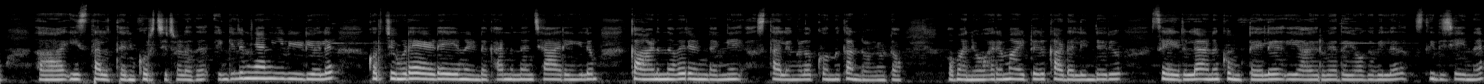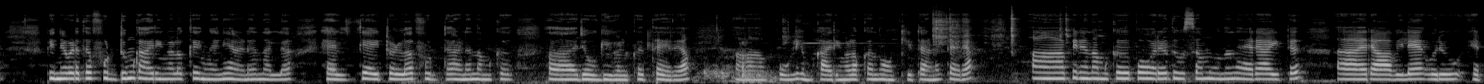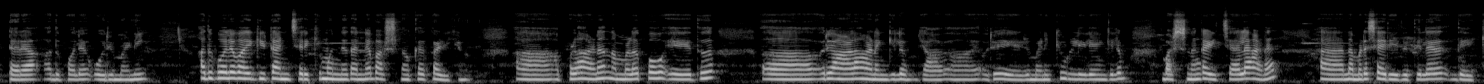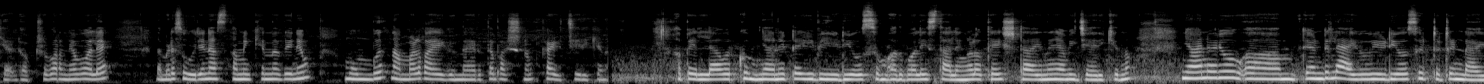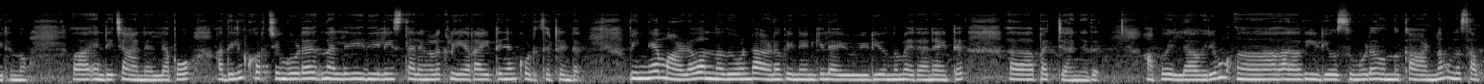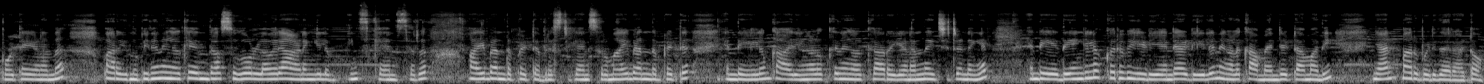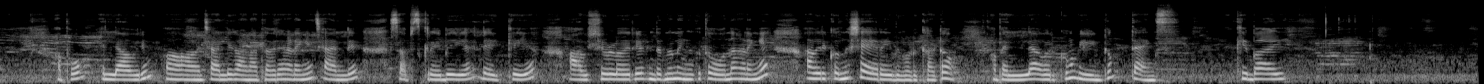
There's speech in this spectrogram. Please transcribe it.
ഈ സ്ഥലത്തിനെ കുറിച്ചിട്ടുള്ളത്. എങ്കിലും ഞാൻ ഈ വീഡിയോയിൽ കുറച്ചും കൂടെ ആഡ് ചെയ്യുന്നുണ്ട്. കാരണം എന്താ വെച്ചാൽ ആരെങ്കിലും കാണുന്നവരുണ്ടെങ്കിൽ സ്ഥലങ്ങളൊക്കെ ഒന്ന് കണ്ടോളൂ കേട്ടോ അപ്പോൾ മനോഹരമായിട്ടൊരു കടലിന്റെ ഒരു സൈഡിലാണ് കുമട്ടയിൽ ഈ ആയുർവേദ യോഗ സ്ഥിതി ചെയ്യുന്നത് പിന്നെ ഇവിടുത്തെ ഫുഡും കാര്യങ്ങളൊക്കെ എങ്ങനെയാണ്? നല്ല ഹെൽത്തി ആയിട്ടുള്ള ഫുഡാണ് നമുക്ക് രോഗികൾക്ക് തരാം. പുളിയും കാര്യങ്ങളൊക്കെ നോക്കിയിട്ടാണ് തരിക പിന്നെ നമുക്ക് ഇപ്പോൾ ഓരോ ദിവസം മൂന്ന് നേരമായിട്ട് രാവിലെ ഒരു എട്ടര അതുപോലെ ഒരു മണി അതുപോലെ വൈകിട്ട് അഞ്ചരയ്ക്ക് മുന്നേ തന്നെ ഭക്ഷണമൊക്കെ കഴിക്കണം. അപ്പോഴാണ് നമ്മളിപ്പോൾ ഏത് ഒരാളാണെങ്കിലും ഒരു ഏഴ് മണിക്കുള്ളിലെങ്കിലും ഭക്ഷണം കഴിച്ചാലാണ് നമ്മുടെ ശരീരത്തിൽ ദഹിക്കുക. ഡോക്ടർ പറഞ്ഞ പോലെ നമ്മുടെ സൂര്യൻ അസ്തമിക്കുന്നതിനും മുമ്പ് നമ്മൾ വൈകുന്നേരത്തെ ഭക്ഷണം കഴിച്ചിരിക്കണം. അപ്പോൾ എല്ലാവർക്കും ഞാനിട്ട ഈ വീഡിയോസും അതുപോലെ ഈ സ്ഥലങ്ങളൊക്കെ ഇഷ്ടമായെന്ന് ഞാൻ വിചാരിക്കുന്നു. ഞാനൊരു രണ്ട് ലൈവ് വീഡിയോസ് ഇട്ടിട്ടുണ്ടായിരുന്നു എന്റെ ചാനലിൽ. അപ്പോൾ അതിൽ കുറച്ചും കൂടെ നല്ല രീതിയിൽ ഈ സ്ഥലങ്ങൾ ക്ലിയർ ആയിട്ട് ഞാൻ കൊടുത്തിട്ടുണ്ട്. പിന്നെ മഴ വന്നതുകൊണ്ടാണ് പിന്നെ എനിക്ക് ലൈവ് വീഡിയോ ഒന്നും വരാനായിട്ട് പറ്റാഞ്ഞത്. അപ്പോൾ എല്ലാവരും ആ വീഡിയോസും കൂടെ ഒന്ന് കാണണം ഒന്ന് സപ്പോർട്ട് ചെയ്യണമെന്ന് പറയുന്നു. പിന്നെ നിങ്ങൾക്ക് എന്ത് അസുഖമുള്ളവരാണെങ്കിലും മീൻസ് ക്യാൻസറുമായി ബന്ധപ്പെട്ട് ബ്രസ്റ്റ് ക്യാൻസറുമായി ബന്ധപ്പെട്ട് എന്തെങ്കിലും കാര്യങ്ങളൊക്കെ നിങ്ങൾക്ക് അറിയണം എന്ന് വെച്ചിട്ടുണ്ടെങ്കിൽ എന്റെ ഏതെങ്കിലുമൊക്കെ ഒരു വീഡിയോന്റെ അടിയിൽ നിങ്ങൾ കമന്റ് ഇട്ടാൽ മതി. ഞാൻ മറുപടി തരാം കേട്ടോ. അപ്പോൾ എല്ലാവരും ചാനൽ കാണാത്തവരാണെങ്കിൽ ചാനൽ സബ്സ്ക്രൈബ് ചെയ്യുക ലൈക്ക് ചെയ്യുക. ആവശ്യമുള്ളവർ ഉണ്ടെന്ന് നിങ്ങൾക്ക് തോന്നുകയാണെങ്കിൽ അവർക്കൊന്ന് ഷെയർ ചെയ്ത് കൊടുക്കാം കേട്ടോ. അപ്പോൾ എല്ലാവർക്കും വീണ്ടും താങ്ക്സ് ഓക്കെ ബൈ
